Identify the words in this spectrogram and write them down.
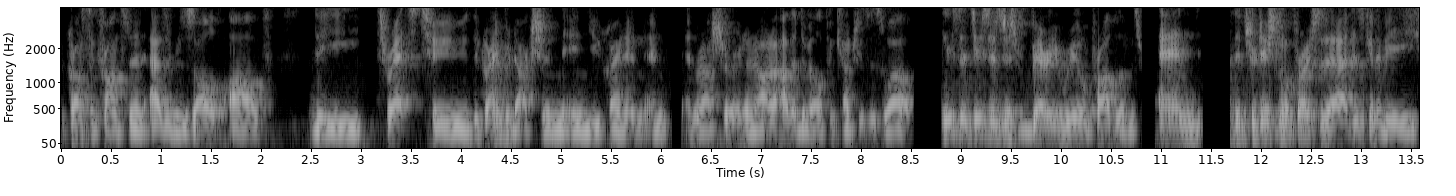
across the continent as a result of the threats to the grain production in Ukraine and, and, and Russia and other developing countries as well. These are, these are just very real problems. And the traditional approach to that is going to be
